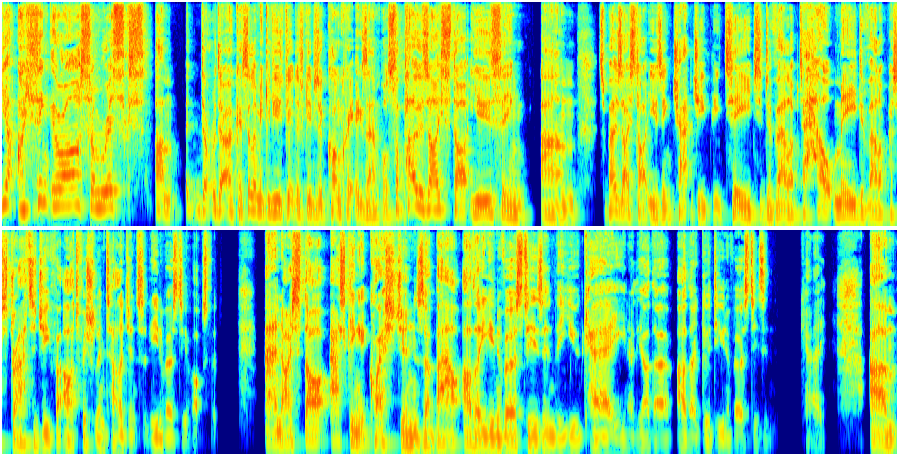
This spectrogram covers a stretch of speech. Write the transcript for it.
Yeah, I think there are some risks. Um, okay, so let me give you just give you a concrete example. Suppose I start using, um, suppose I start using ChatGPT to develop to help me develop a strategy for artificial intelligence at the University of Oxford, and I start asking it questions about other universities in the UK, you know, the other other good universities in the UK. Um,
